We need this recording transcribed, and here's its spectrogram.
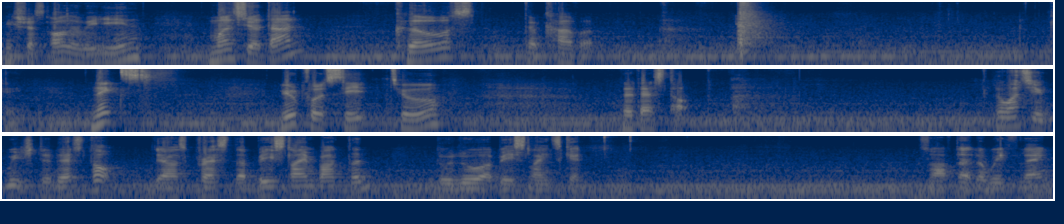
make sure it's all the way in. Once you're done, close the cover. Okay, next, you proceed to the desktop. So once you reach the desktop, just press the baseline button to do a baseline scan. So after the wavelength,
